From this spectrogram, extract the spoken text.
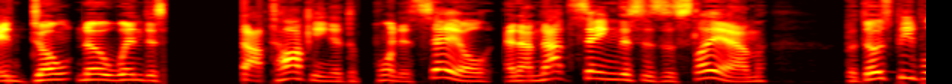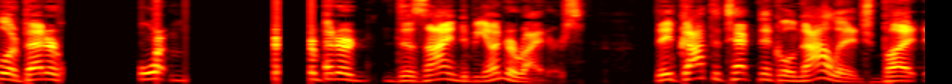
and don't know when to stop talking at the point of sale and I'm not saying this is a slam, but those people are better better designed to be underwriters. They've got the technical knowledge, but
